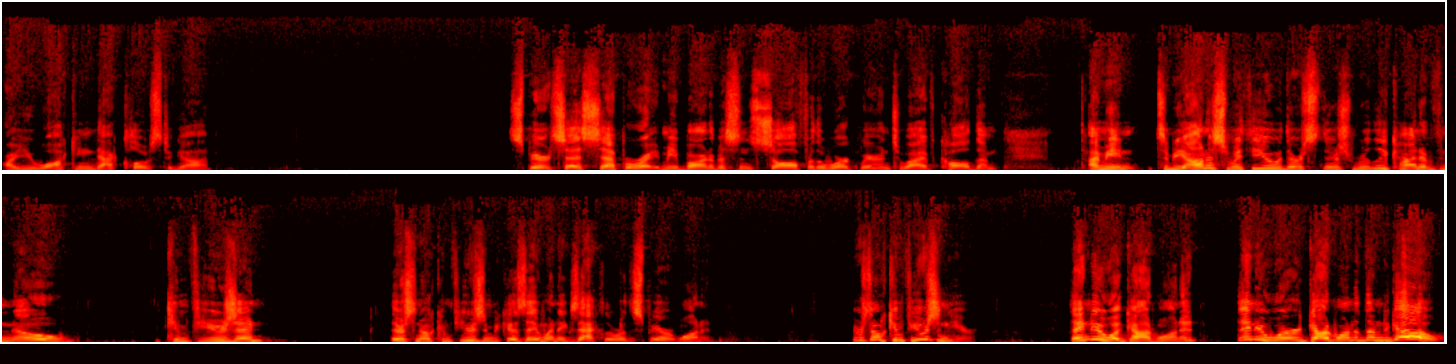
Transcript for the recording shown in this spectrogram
Are you walking that close to God? Spirit says, Separate me, Barnabas and Saul, for the work whereunto I have called them. I mean, to be honest with you, there's, there's really kind of no confusion. There's no confusion because they went exactly where the Spirit wanted. There was no confusion here. They knew what God wanted, they knew where God wanted them to go.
